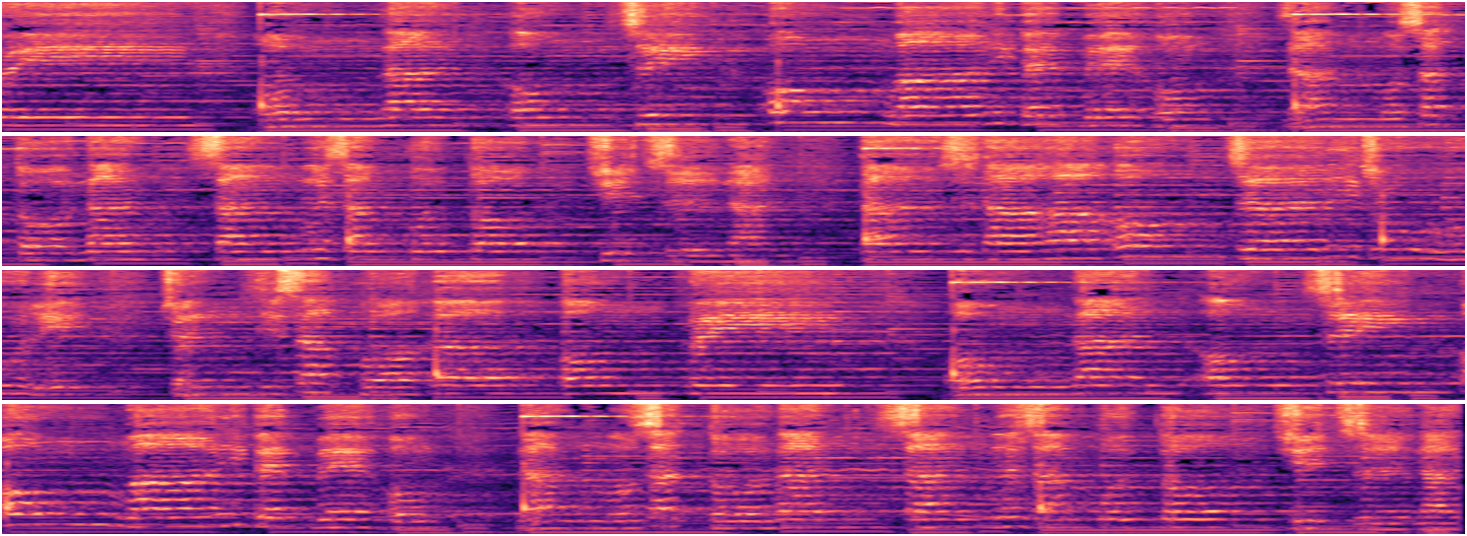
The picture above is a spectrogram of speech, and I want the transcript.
贝，嗡南，嗡净，嗡玛尼贝贝吽，南无萨多南，三藐三菩提，具智难。但是他嗡这一主力。准提萨婆诃，嗡贝，嗡南，嗡净，嗡玛尼贝贝吽，南无萨多南，三藐三菩提，具智难。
